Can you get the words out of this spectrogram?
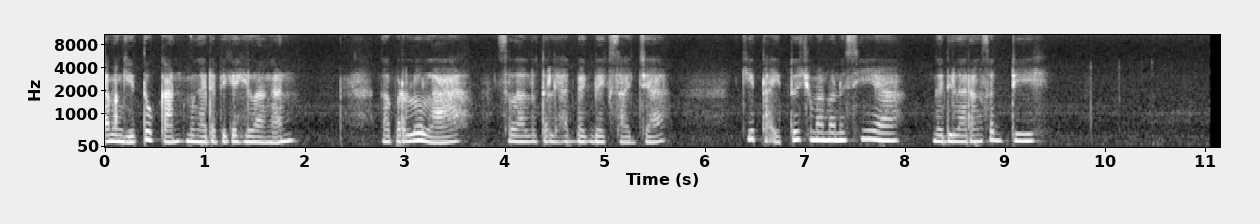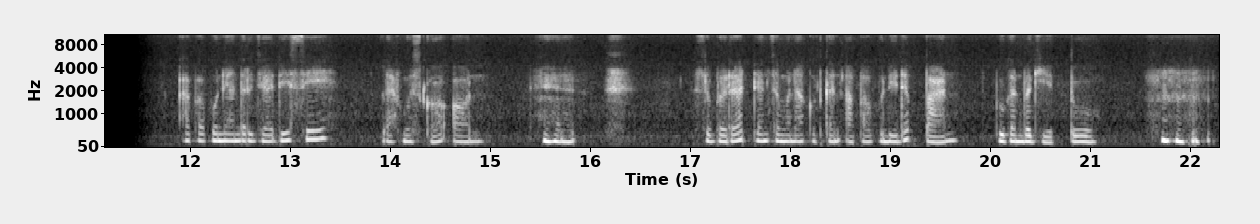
Emang gitu kan menghadapi kehilangan? Gak perlulah selalu terlihat baik-baik saja. Kita itu cuma manusia nggak dilarang sedih. Apa pun yang terjadi sih, life must go on. Seberat dan semenakutkan apa pun di depan, bukan begitu.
